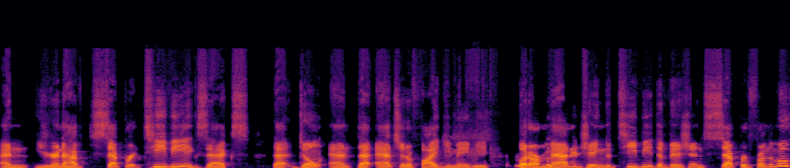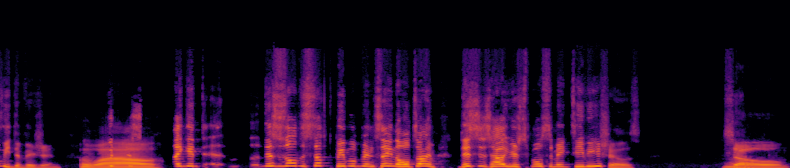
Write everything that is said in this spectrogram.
and you're going to have separate TV execs that don't an- that answer to Feige maybe, but are managing the TV division separate from the movie division. Wow. Like it, this is all the stuff people have been saying the whole time. This is how you're supposed to make TV shows. So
